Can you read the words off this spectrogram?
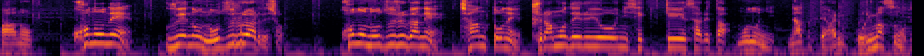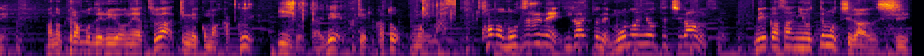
あのこのね上のノズルあるでしょ。このノズルがねちゃんとねプラモデル用に設計されたものになってありおりますのであのプラモデル用のやつはきめ細かくいい状態で吹けるかと思います。このノズルね意外とねものによって違うんですよ。メーカーさんによっても違うし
